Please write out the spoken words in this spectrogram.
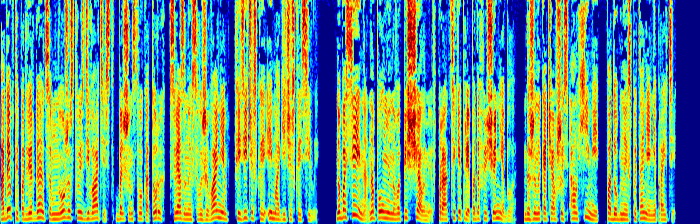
Адепты подвергаются множеству издевательств, большинство которых связаны с выживанием физической и магической силой. Но бассейна, наполненного пищалами, в практике преподов еще не было. Даже накачавшись алхимией, подобные испытания не пройти.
